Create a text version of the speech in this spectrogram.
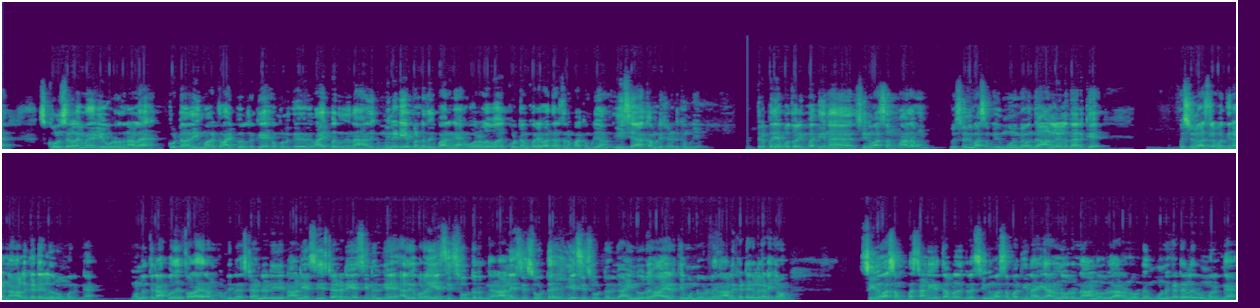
ஸ்கூல்ஸ் எல்லாமே லீவ் விடுறதுனால கூட்டம் அதிகமாகிறது வாய்ப்புகள் இருக்குது உங்களுக்கு வாய்ப்பு இருந்ததுன்னா அதுக்கு முன்னாடியே பண்ணுறதுக்கு பாருங்கள் ஓரளவு கூட்டம் குறைவாக தரிசனம் பார்க்க முடியும். ஈஸியாக அக்காமடேஷன் எடுக்க முடியும். திருப்பதியை பொறுத்த வரைக்கும் பார்த்தீங்கன்னா சீனிவாசம் மாதவம் விஷ்ணுநிவாசம் இது மூணுமே வந்து ஆன்லைனில் தான் இருக்குது விஷ்ணுநிவாசத்தில் பார்த்தீங்கன்னா நாலு கேட்டகரியில் ரூம் இருக்குங்க. முந்நூற்றி நாற்பது தொள்ளாயிரம் அப்படின்னு ஸ்டாண்டர்டு நான் ஏசி ஸ்டாண்டர்ட் ஏசின்னு இருக்குது அதுக்கப்புறம் ஏசி சூட் இருக்குங்க. நான் ஏசி சூட்டு ஏசி சூட்னு இருக்குது ஐநூறு ஆயிரத்தி முந்நூறுன்னு நாலு கட்டைகள் கிடைக்கும். சீனிவாசம் பஸ் ஸ்டாண்டுக்கு ஏற்றாப்புல இருக்கிற சீனிவாசம் பார்த்தீங்கன்னா இரநூறு நானூறு அறநூறுன்னு மூணு கட்டையில் ரூம் இருக்குங்க.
